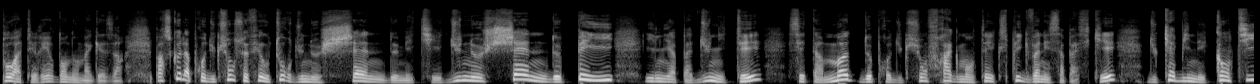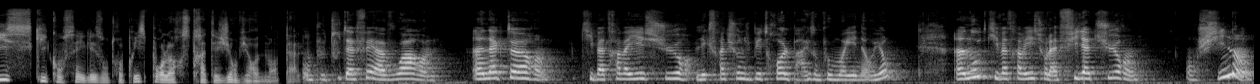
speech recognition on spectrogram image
pour atterrir dans nos magasins. Parce que la production se fait autour d'une chaîne de métiers, d'une chaîne de pays. Il n'y a pas d'unité. C'est un mode de production fragmenté, explique Vanessa Pasquier du cabinet Cantis qui conseille les entreprises pour leur stratégie environnementale tout à fait avoir un acteur qui va travailler sur l'extraction du pétrole, par exemple au Moyen-Orient, un autre qui va travailler sur la filature en Chine,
